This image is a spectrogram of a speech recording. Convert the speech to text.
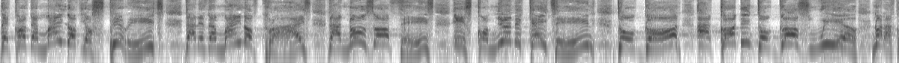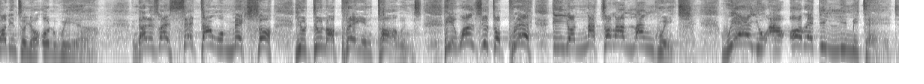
because the mind of your spirit, that is the mind of Christ, that knows all things, is communicating to God according to God's will, not according to your own will. And that is why Satan will make sure you do not pray in tongues. He wants you to pray in your natural language where you are already limited.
